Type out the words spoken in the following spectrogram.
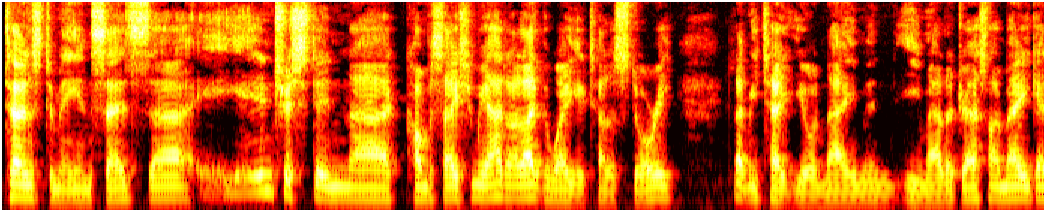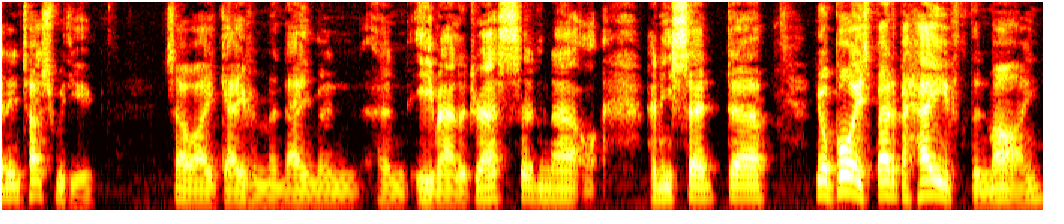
turns to me and says, uh, interesting uh, conversation we had. I like the way you tell a story let me take your name and email address. I may get in touch with you. So I gave him a name and an email address, and uh, and he said, uh, "Your boy's better behaved than mine,"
